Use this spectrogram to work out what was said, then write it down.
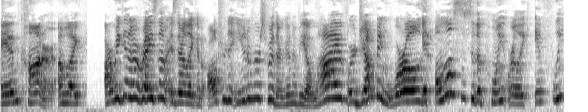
and Connor, I'm like, are we gonna raise them? Is there like an alternate universe where they're gonna be alive? We're jumping worlds. It almost is to the point where, like, if we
